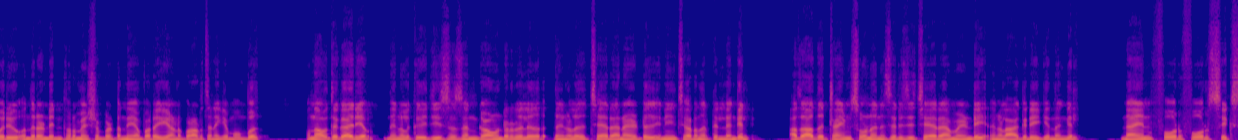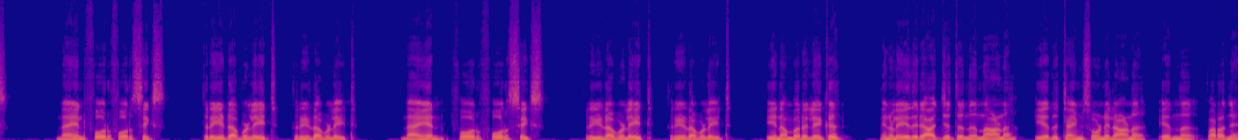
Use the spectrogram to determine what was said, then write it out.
ഒരു ഒന്ന് രണ്ട് ഇൻഫർമേഷൻ പെട്ടെന്ന് ഞാൻ പറയുകയാണ് പ്രാർത്ഥനയ്ക്ക് മുമ്പ്. ഒന്നാമത്തെ കാര്യം നിങ്ങൾക്ക് ജീസസ് എൻകൗണ്ടറിൽ നിങ്ങൾ ചേരാനായിട്ട് ഇനിയും ചേർന്നിട്ടില്ലെങ്കിൽ അതാത് ടൈം സോൺ അനുസരിച്ച് ചേരാൻ വേണ്ടി നിങ്ങൾ ആഗ്രഹിക്കുന്നെങ്കിൽ nine four four six nine four four six three double eight three double eight. Nine four four six three double eight three double eight. ഈ നമ്പറിലേക്ക് നിങ്ങൾ ഏത് രാജ്യത്ത് നിന്നാണ് ഏത് ടൈം സോണിലാണ് എന്ന് പറഞ്ഞ്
